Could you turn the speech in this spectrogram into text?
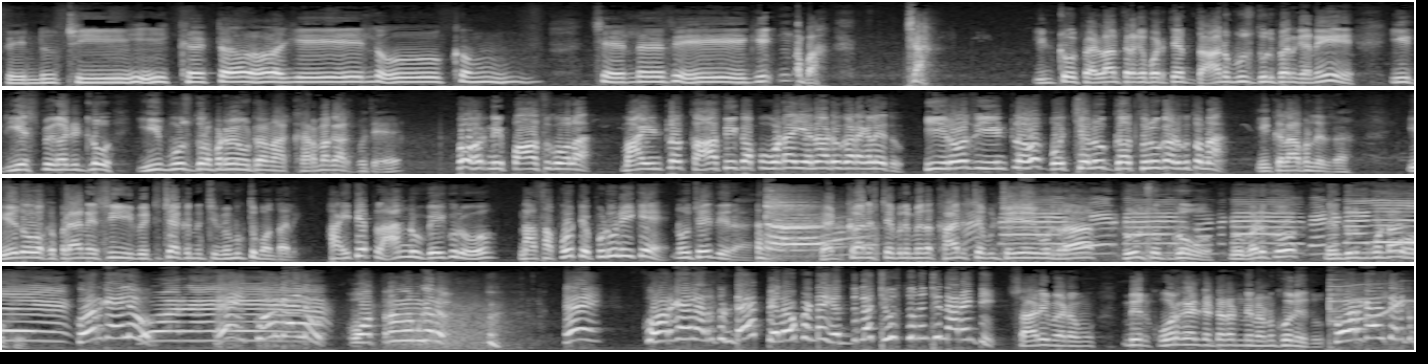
పెను చీకటాయే లోకం చెలరేగి అబ్బా ఛ! ఇంట్లో పెళ్ళాం తిరగబడితే దాని బూజు దులిపాను గాని ఈ డిఎస్పీ గారి ఇంట్లో ఈ బూజు దులపడమే ఉంటా నా కర్మ కాకపోతే. నీ పాసుకోల మా ఇంట్లో కాఫీ కప్పు కూడా ఏనాడు గడగలేదు. ఈ రోజు ఈ ఇంట్లో బొచ్చెలు గచ్చులు గడుగుతున్నా. ఇంకా లాభం లేదురా. ఏదో ఒక ప్లాన్ వేసి ఈ వెట్టి చాకరి నుంచి విముక్తి పొందాలి. అయితే ప్లాన్ నువ్వే గురు. నా సపోర్ట్ ఎప్పుడు నీకే. నువ్వు చేదిరా హెడ్ కానిస్టేబుల్ మీద కానిస్టేబుల్ చేయకూడదురా. రూల్స్ ఒప్పుకోవు. నువ్వు గడుకో నేను దులుపుకుంటా. ఓకే. కూరగాయలు. ఏయ్, కూరగాయలు. వత్రానం గారు. ఏయ్ కూరగాయలు వెళ్తుంటే పిలవకుండా ఎద్దులా చూస్తూ నుంచున్నారేంటి సారీ మేడం మీరు కూరగాయలు తింటారని నేను అనుకోలేదు. కూరగాయలు గడ్డి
